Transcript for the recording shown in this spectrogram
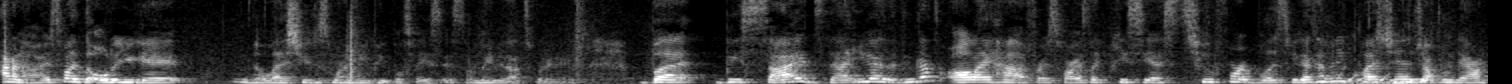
I don't know. I just feel like the older you get, the less you just want to be in people's faces. So maybe that's what it is. But besides that, you guys, I think that's all I have for as far as like PCS to Fort Bliss. If you guys have any questions, drop them down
